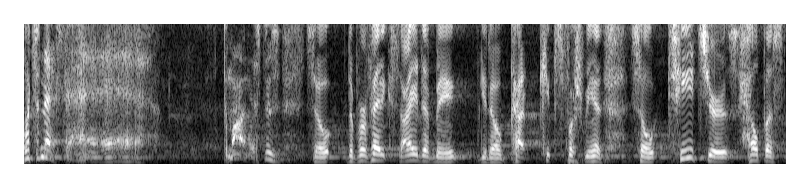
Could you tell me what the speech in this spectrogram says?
What's next? Eh, come on, let's do this. So the prophetic side of me, you know, keeps pushing me in. So teachers help us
